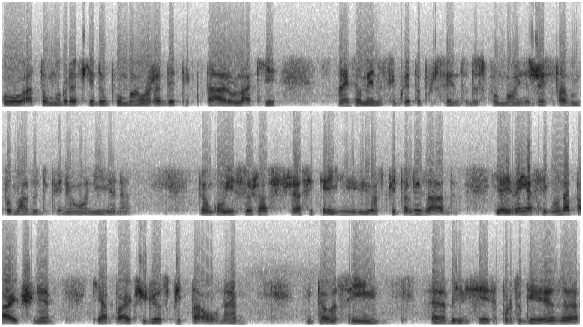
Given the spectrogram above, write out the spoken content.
o, a tomografia do pulmão, já detectaram lá que mais ou menos 50% dos pulmões já estavam tomados de pneumonia, né? Então, com isso, eu já, já fiquei hospitalizado. E aí vem a segunda parte, né? Que é a parte de hospital, né? Então, assim, a Beneficência Portuguesa,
